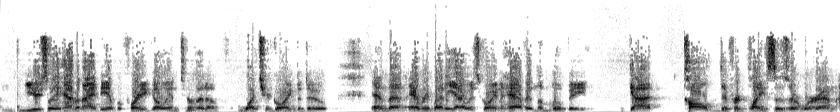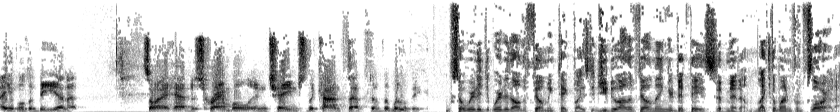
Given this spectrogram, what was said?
and usually have an idea before you go into it of what you're going to do, and then everybody I was going to have in the movie got called different places or were unable to be in it. So I had to scramble and change the concept of the movie. So? Where did where did all the filming take place? Did you do all the filming, or did they submit them? Like the one from Florida.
